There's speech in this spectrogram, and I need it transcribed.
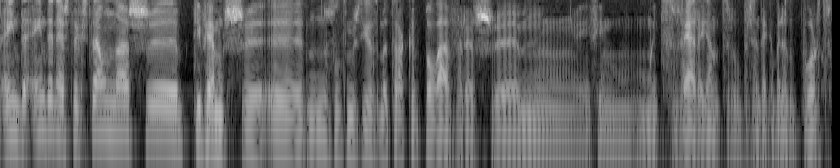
Ainda, ainda nesta questão, nós eh, tivemos eh, eh, nos últimos dias uma troca de palavras, enfim, muito severa entre o Presidente da Câmara do Porto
